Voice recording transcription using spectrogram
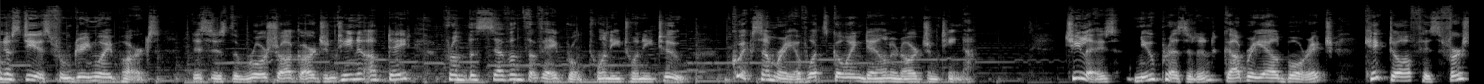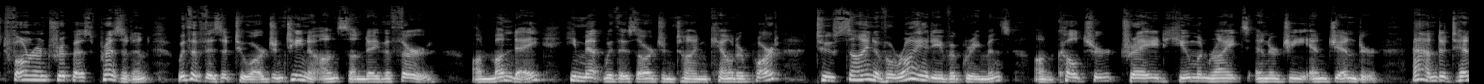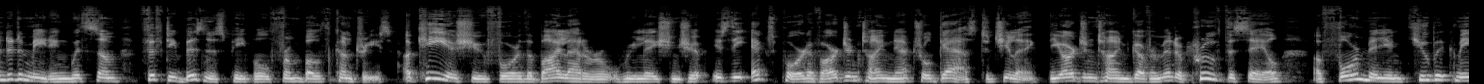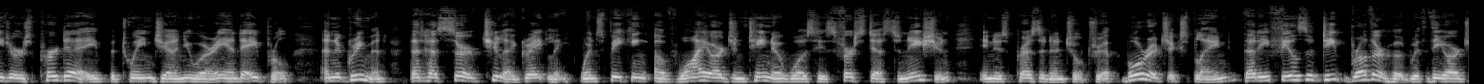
Buenos dias from Greenway Parks. This is the Rorschach Argentina update from the 7th of April 2022. Quick summary of what's going down in Argentina. Chile's new president, Gabriel Boric, kicked off his first foreign trip as president with a visit to Argentina on Sunday the 3rd. On Monday, he met with his Argentine counterpart to sign a variety of agreements on culture, trade, human rights, energy, and gender, and attended a meeting with some 50 business people from both countries. A key issue for the bilateral relationship is the export of Argentine natural gas to Chile. The Argentine government approved the sale of 4 million cubic meters per day between January and April, an agreement that has served Chile greatly. When speaking of why Argentina was his first destination in his presidential trip, Boric explained that he feels a deep brotherhood with the Argentine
